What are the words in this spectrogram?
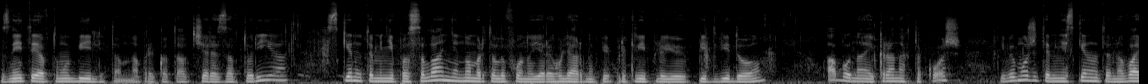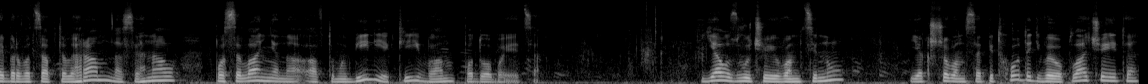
знайти автомобіль, там, наприклад, через Авторія, скинути мені посилання, номер телефону я регулярно прикріплюю під відео або на екранах також. І ви можете мені скинути на Viber, WhatsApp, Telegram, на сигнал посилання на автомобіль, який вам подобається. Я озвучую вам ціну. Якщо вам все підходить, ви оплачуєте.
